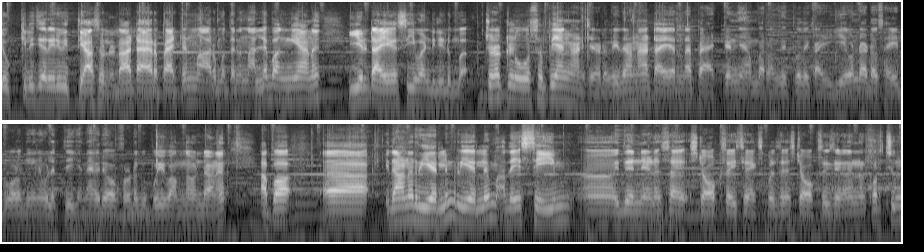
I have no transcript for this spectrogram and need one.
ലുക്കിൽ ചെറിയൊരു വ്യത്യാസമുണ്ട് ആ ടയർ പാറ്റേൺ മാറുമ്പോൾ തന്നെ നല്ല ഭംഗിയാണ് ഈ ഒരു ടയേഴ്സ് ഈ വണ്ടിയിൽ ഇടുമ്പോൾ കുറച്ചുകൂടെ ക്ലോസപ്പ് ഞാൻ കാണിച്ചു ഇതാണ് ആ ടയറിന്റെ പാറ്റേൺ ഞാൻ പറഞ്ഞത്. ഇപ്പോൾ ഇത് കഴുകിയോണ്ടാട്ടോ സൈഡ് വോളൊക്കെ ഇങ്ങനെ വെളുത്തിരിക്കുന്നത് ഒരു ഓഫ് റോഡൊക്കെ പോയി വന്നതുകൊണ്ടാണ്. അപ്പോൾ ഇതാണ് റിയറിലും റിയറിലും അതേ സെയിം ഇത് തന്നെയാണ് സ്റ്റോക്ക് സൈസ് എക്സ്പൾസിന്റെ സ്റ്റോക്ക് സൈസ് അങ്ങനെ കുറച്ചും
